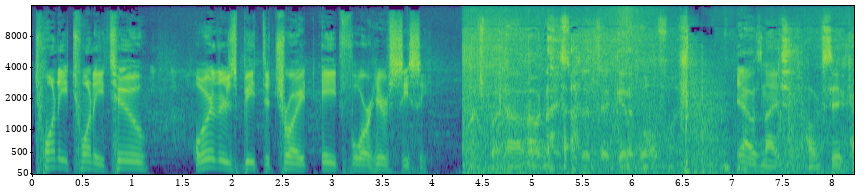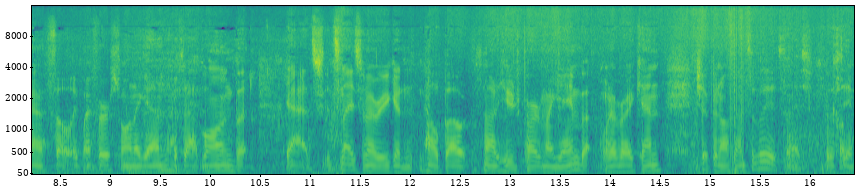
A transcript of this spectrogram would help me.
2022. Oilers beat Detroit 8 4. Here's Ceci. How, how nice is it to get a goal finally? Yeah, it was nice. Obviously, it kind of felt like my first one again. It was that long, but yeah, it's, it's nice whenever you can help out. It's not a huge part of my game, but whatever I can, chip in offensively, it's nice for the team.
